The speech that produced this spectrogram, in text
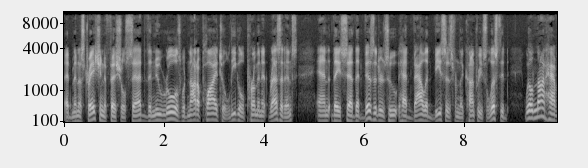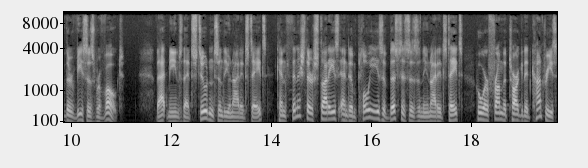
Administration officials said the new rules would not apply to legal permanent residents, and they said that visitors who had valid visas from the countries listed will not have their visas revoked. That means that students in the United States can finish their studies and employees of businesses in the United States who are from the targeted countries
